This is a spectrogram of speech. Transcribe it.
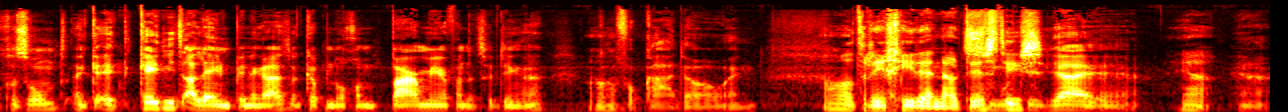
gezond. Ik eet, ik eet niet alleen pindakaas, ik heb nog een paar meer van dat soort dingen. Oh. Avocado en Oh, wat rigide en autistisch. Ja, ja, ja. Ja. Ja.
